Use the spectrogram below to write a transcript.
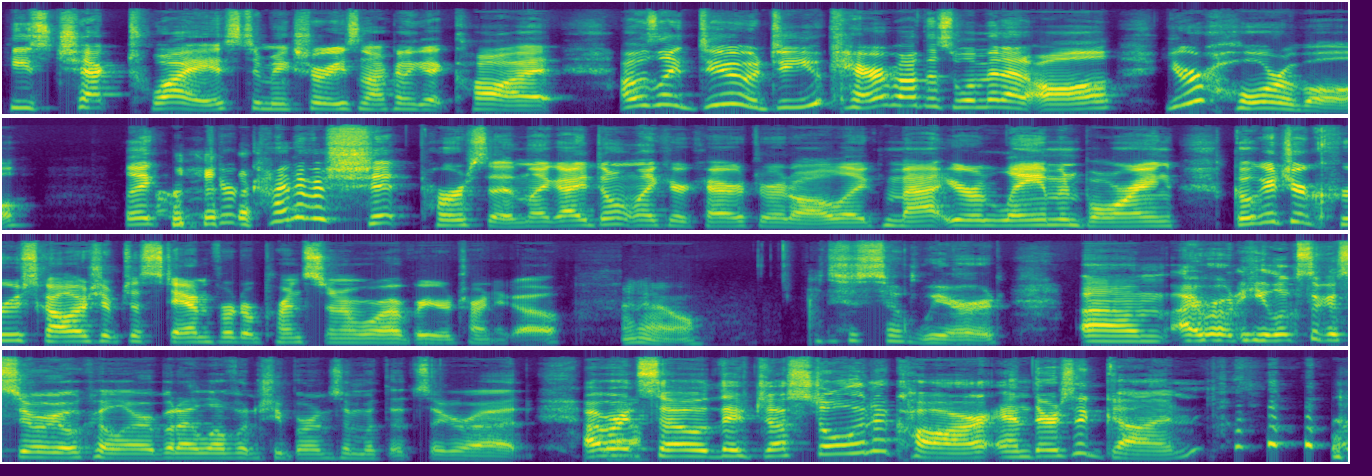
He's checked twice to make sure he's not going to get caught. I was like, dude, do you care about this woman at all? You're horrible. Like, you're kind of a shit person. Like, I don't like your character at all. Like, Matt, you're lame and boring. Go get your crew scholarship to Stanford or Princeton or wherever you're trying to go. I know. It's just so weird. Um, I wrote he looks like a serial killer, but I love when she burns him with that cigarette. All right, Yeah. so they've just stolen a car and there's a gun.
